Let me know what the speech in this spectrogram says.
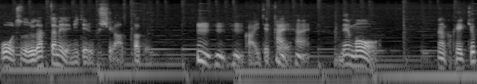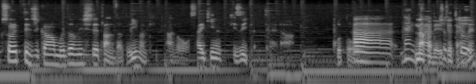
をちょっとうがった目で見てる節があったとうんうんうん。書いてて。でもなんか結局それって時間を無駄にしてたんだと今あの最近気づいたみたいなことを中で言ってたよね。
